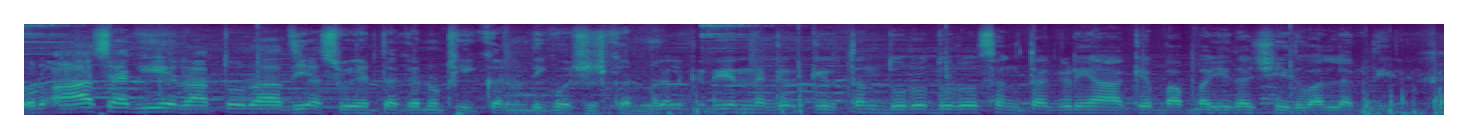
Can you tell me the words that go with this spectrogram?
ਔਰ ਆਸ ਹੈ ਕਿ ਇਹ ਰਾਤੋਂ ਰਾਤ ਜਾਂ ਸਵੇਰ ਤੱਕ ਇਹਨੂੰ ਠੀਕ ਕਰਨ ਦੀ ਕੋਸ਼ਿਸ਼ ਕਰਨਾ ਗੱਲ ਕਰੀਏ ਨਗਰ ਕੀਰਤਨ ਦੂਰੋਂ ਦੂਰੋਂ ਸੰਗਤਾਂ ਕਿਹੜੀਆਂ ਆ ਕੇ ਬਾਬਾ ਜੀ ਦਾ ਆਸ਼ੀਰਵਾਦ ਲੈਂਦੀਆਂ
